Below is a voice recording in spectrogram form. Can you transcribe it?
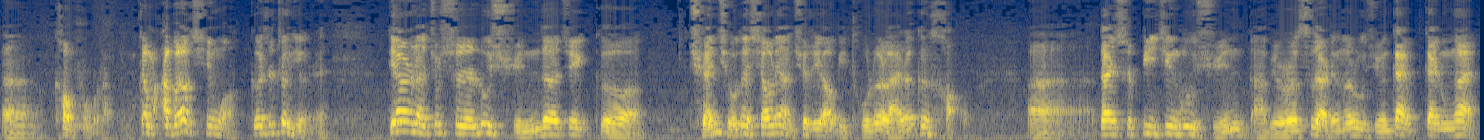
呃，靠谱的。干嘛不要亲我？哥是正经人。第二呢，就是陆巡的这个全球的销量确实要比途乐来的更好，呃。但是毕竟陆巡啊，比如说四点零的陆巡盖盖中盖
